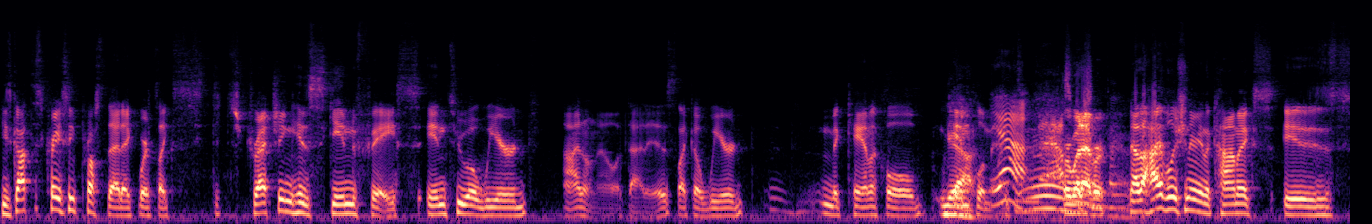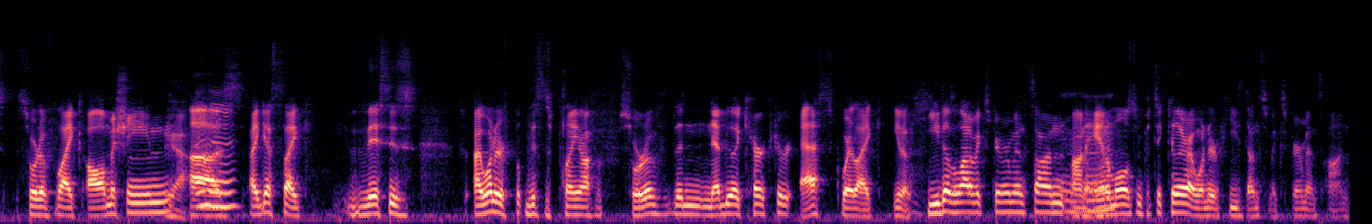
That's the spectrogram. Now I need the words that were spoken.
he's got this crazy prosthetic where it's like st- stretching his skin face into a weird, I don't know what that is, like a weird mechanical Yeah. implement Yeah. or whatever. Now, the High Evolutionary in the comics is sort of like All Machine. Yeah. Uh, I guess like this is. I wonder if this is playing off of sort of the Nebula character esque, where like you know he does a lot of experiments on on mm-hmm. animals in particular. I wonder if he's done some experiments on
